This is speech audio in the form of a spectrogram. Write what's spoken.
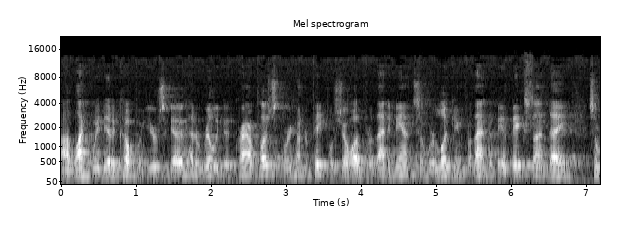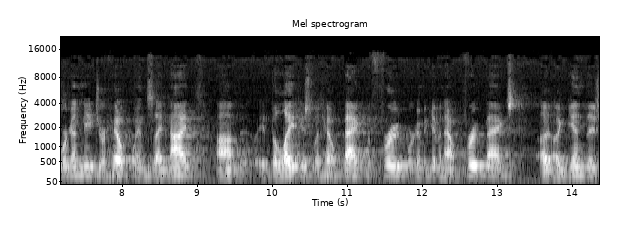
uh, like we did a couple years ago. Had a really good crowd. Close to 300 people show up for that event. So we're looking for that to be a big Sunday. So we're going to need your help Wednesday night. Um, if the ladies would help bag the fruit, we're going to be giving out fruit bags uh, again this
